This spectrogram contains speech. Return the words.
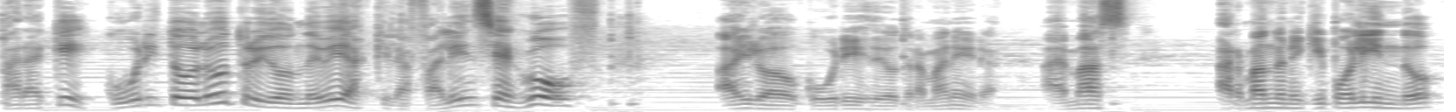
¿Para qué? Cubrí todo lo otro y donde veas que la falencia es Goff, ahí lo cubrís de otra manera. Además, armando un equipo lindo,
